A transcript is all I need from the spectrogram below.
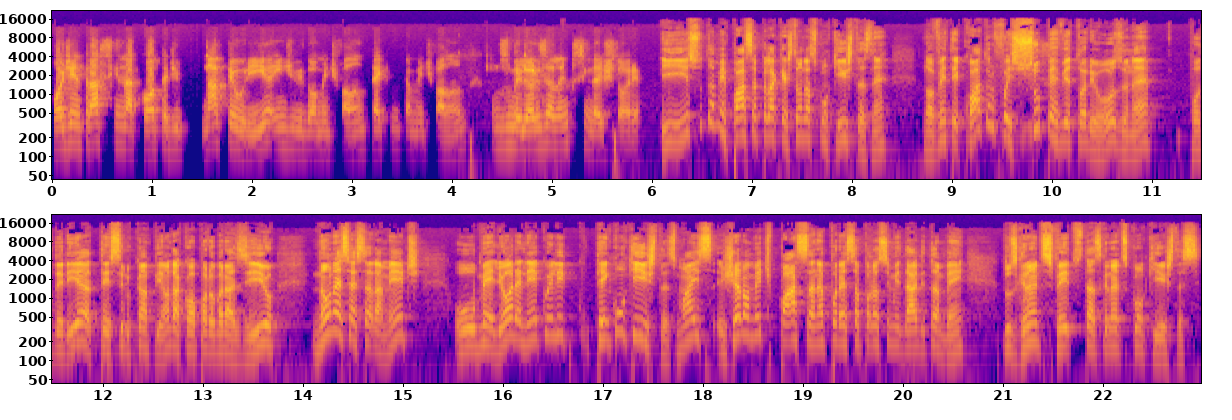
pode entrar sim na cota de, na teoria, individualmente falando, tecnicamente falando, um dos melhores elencos sim da história. E isso também passa pela questão das conquistas, né? 94 foi super vitorioso, né? Poderia ter sido campeão da Copa do Brasil, não necessariamente o melhor elenco ele tem conquistas, mas geralmente passa, né, por essa proximidade também dos grandes feitos, das grandes conquistas.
